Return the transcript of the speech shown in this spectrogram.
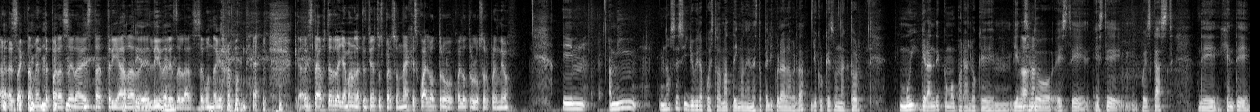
ah, exactamente, para hacer a esta triada de líderes de la Segunda Guerra Mundial. Este, a usted le llamaron la atención estos personajes, ¿cuál otro, cuál otro lo sorprendió? Em, a mí, no sé si yo hubiera puesto a Matt Damon en esta película, la verdad. Yo creo que es un actor muy grande como para lo que mm, viene siendo este, este pues cast de gente,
